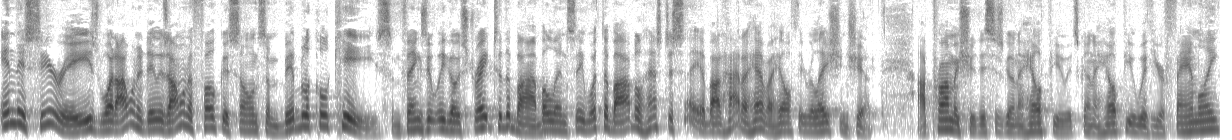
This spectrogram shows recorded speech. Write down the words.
in this series, what I want to do is I want to focus on some biblical keys, some things that we go straight to the Bible and see what the Bible has to say about how to have a healthy relationship. I promise you, this is going to help you. It's going to help you with your family,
